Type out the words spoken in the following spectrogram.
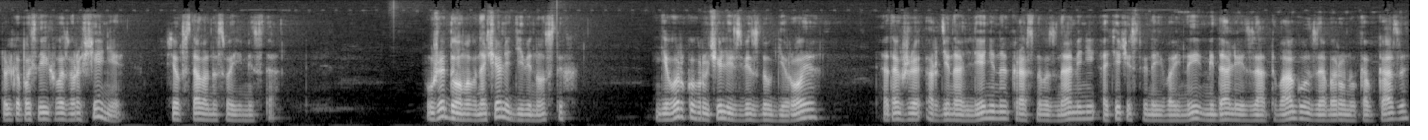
Только после их возвращения все встало на свои места. Уже дома, в начале 90-х, Геворку вручили звезду Героя, а также ордена Ленина, Красного Знамени, Отечественной войны, медали за отвагу, за оборону Кавказа,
